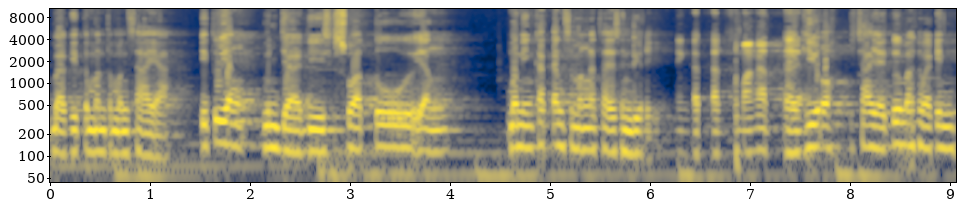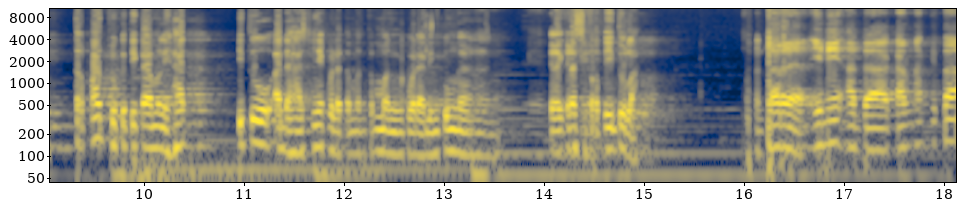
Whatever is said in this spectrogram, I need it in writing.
bagi teman-teman saya. Itu yang menjadi sesuatu yang meningkatkan semangat saya sendiri. meningkatkan semangat Nah, ya. giroh saya itu makin makin terpacu ketika melihat itu ada hasilnya kepada teman-teman, kepada lingkungan. Kira-kira seperti itulah. Sebentar ya, ini ada karena kita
